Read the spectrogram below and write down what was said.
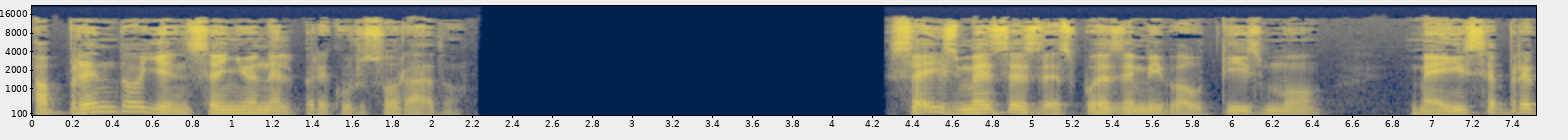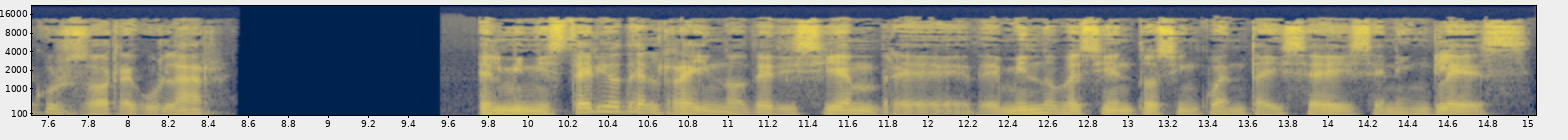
Aprendo y enseño en el precursorado. Seis meses después de mi bautismo, me hice precursor regular. El Ministerio del Reino de diciembre de 1956 en inglés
